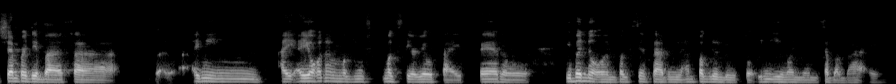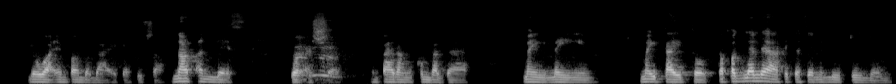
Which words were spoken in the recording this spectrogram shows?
syempre, di ba, sa, I mean, ay, ayoko na mag, mag-stereotype, pero, di ba noon, pag sinasabi nila, ang pagluluto, iniiwan yan sa babae gawain pang babae kasi siya. Not unless you're a chef. Parang, kumbaga, may, may, may title. Kapag lalaki kasi nagluto nun,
